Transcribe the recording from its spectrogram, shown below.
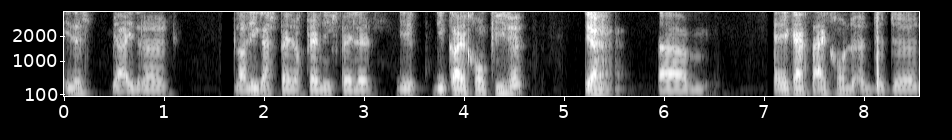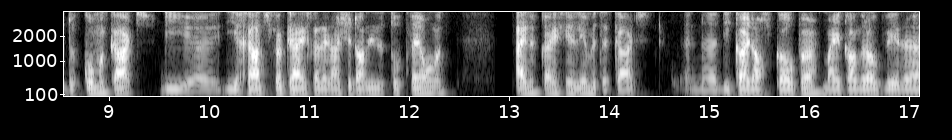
iedere, ja, iedere La Liga speler of Premier League speler, die, die kan je gewoon kiezen. Ja, Ehm, en je krijgt eigenlijk gewoon de, de, de, de common kaart die, eh, die je gratis kan krijgen. Alleen als je dan in de top 200 eindigt, kan je geen limited kaart. En eh, die kan je dan verkopen. Maar je kan er ook weer eh,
